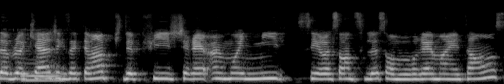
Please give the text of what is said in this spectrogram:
de blocage, mm. exactement. Puis depuis, je dirais, un mois et demi, ces ressentis-là sont vraiment intenses.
